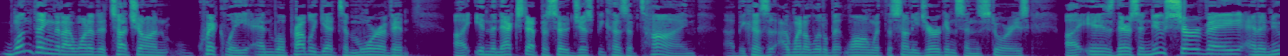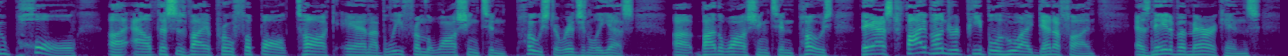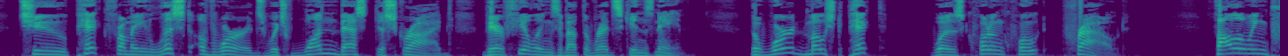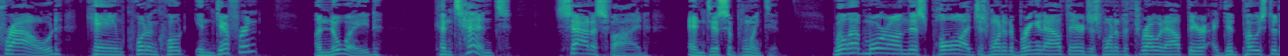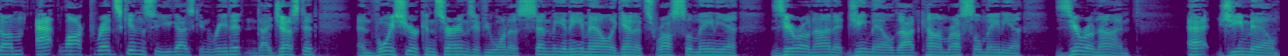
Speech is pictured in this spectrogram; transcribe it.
One thing that I wanted to touch on quickly, and we'll probably get to more of it uh, in the next episode just because of time, uh, because I went a little bit long with the Sonny Jurgensen stories, uh, is there's a new survey and a new poll uh, out. This is via Pro Football Talk, and I believe from the Washington Post originally, yes uh, by the Washington Post. They asked 500 people who identify as Native Americans to pick from a list of words which one best described their feelings about the Redskins name. The word most picked was quote unquote proud. Following proud came quote unquote indifferent, annoyed, content, satisfied, and disappointed. We'll have more on this poll. I just wanted to bring it out there. Just wanted to throw it out there. I did post it on at Locked Redskins so you guys can read it and digest it and voice your concerns. If you want to send me an email, again, it's Russellmania09 at gmail.com. Russellmania09 at gmail.com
